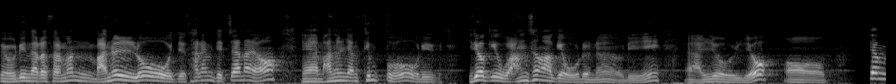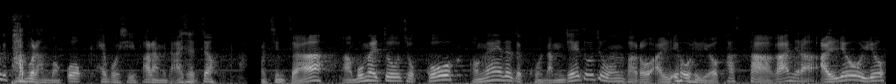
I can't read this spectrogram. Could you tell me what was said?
네. 우리나라 사람은 마늘로 이제 사람이 됐잖아요. 예, 마늘향 듬뿍 우리 기력이 왕성하게 오르는 우리 알리오 올리오 어, 수양미 밥을 한번 꼭 해보시기 바랍니다. 아셨죠? 아, 진짜 아, 몸에도 좋고 건강에도 좋고 남자에도 좋은 바로 알리오 올리오 파스타가 아니라 알리오 올리오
